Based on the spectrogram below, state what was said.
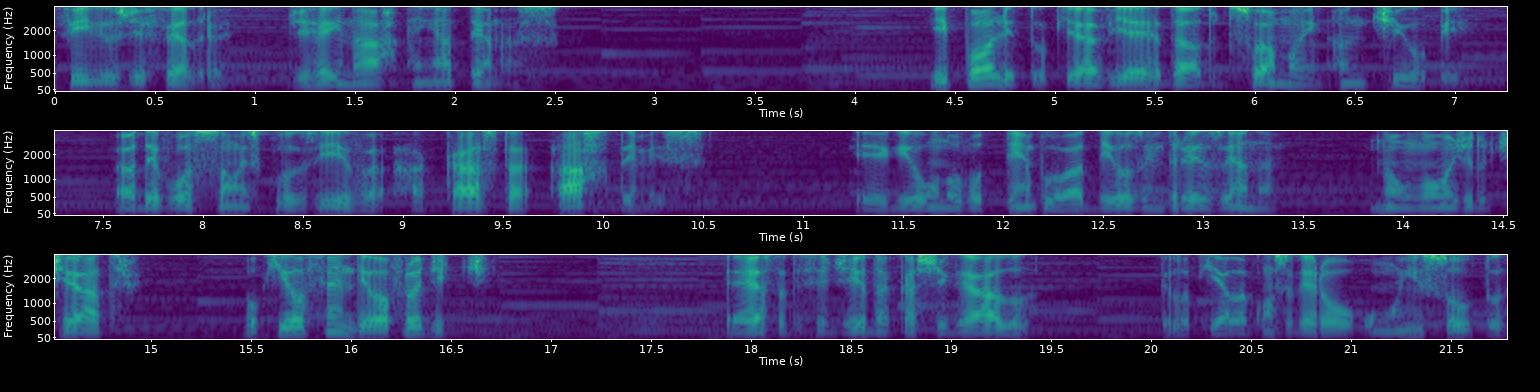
filhos de Fedra, de reinar em Atenas. Hipólito, que havia herdado de sua mãe Antíope a devoção exclusiva à casta Ártemis, ergueu um novo templo à deusa em Trezena, não longe do teatro, o que ofendeu Afrodite. Esta, decidida a castigá-lo, pelo que ela considerou um insulto,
